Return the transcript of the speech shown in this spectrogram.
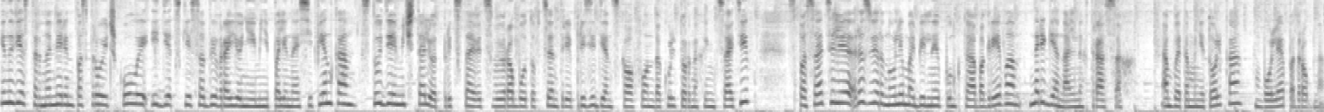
Инвестор намерен построить школы и детские сады в районе имени Полины Осипенко. Студия «Мечталет» представит свою работу в Центре президентского фонда культурных инициатив. Спасатели развернули мобильные пункты обогрева на региональных трассах. Об этом и не только, более подробно.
